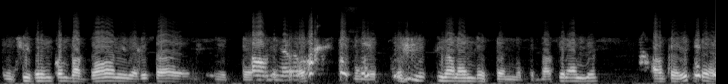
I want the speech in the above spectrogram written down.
en featuring con Bad Bunny, ya tú sabes. este, Oh, no. No, no, no, no, no, va tirando. Aunque viste,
